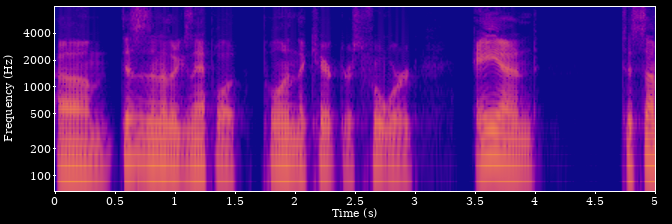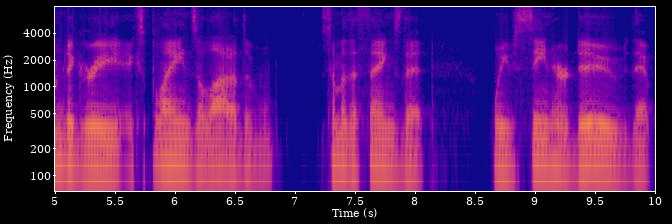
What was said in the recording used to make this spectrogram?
um, this is another example of pulling the characters forward, and to some degree explains a lot of the some of the things that we've seen her do that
